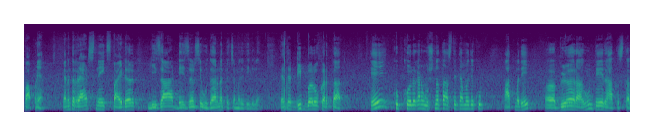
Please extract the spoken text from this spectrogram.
पापण्या. त्यानंतर rat snake spider lizard deserts हे उदाहरणं त्याच्यामध्ये दिलेले आहे त्यांचं डीप बरो करतात. ते खूप खोल कारण उष्णता असते त्यामुळे ते खूप आतमध्ये बिळं राहून ते राहत असतात.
